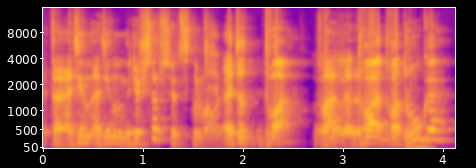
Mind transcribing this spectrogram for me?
Это один, один режиссер все это снимал? Это два. Два, Э, да, да. два, два друга,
